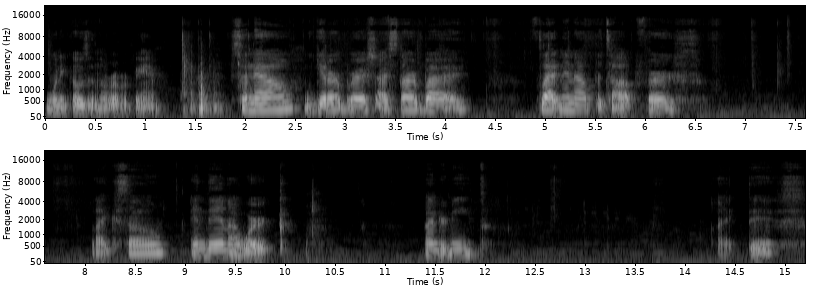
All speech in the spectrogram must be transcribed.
when it goes in the rubber band. So now we get our brush. I start by flattening out the top first, like so. And then I work underneath like this.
